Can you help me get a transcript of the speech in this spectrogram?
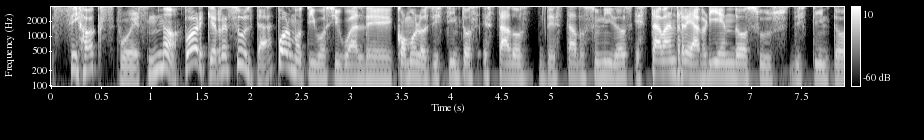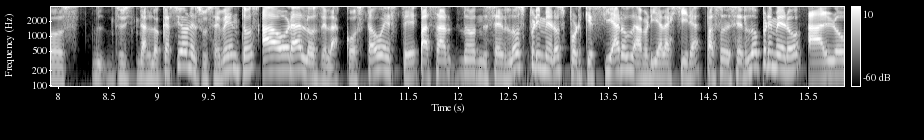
Seahawks? Pues no, porque resulta, por motivos igual de cómo los distintos estados de Estados Unidos estaban reabriendo sus distintos sus distintas locaciones, sus eventos, ahora los de la costa oeste pasaron de ser los primeros porque Seattle abría la gira, pasó de ser lo primero a lo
